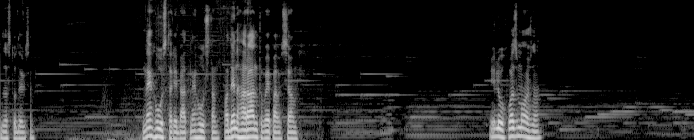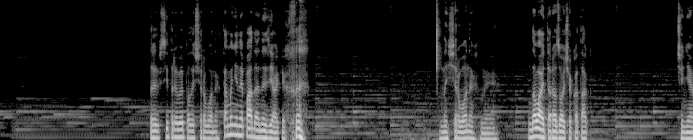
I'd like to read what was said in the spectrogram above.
застудився? Не густо, ребят, не густо. Один гарант випав, все. Ілюх, возможно. Три, всі три випали з червоних. Та мені не падає ні з яких. Не з червоних, не. Давайте разочок отак. Чи ні?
